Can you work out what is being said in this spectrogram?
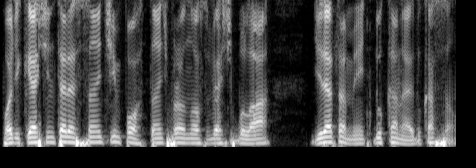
Podcast interessante e importante para o nosso vestibular, diretamente do canal Educação.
